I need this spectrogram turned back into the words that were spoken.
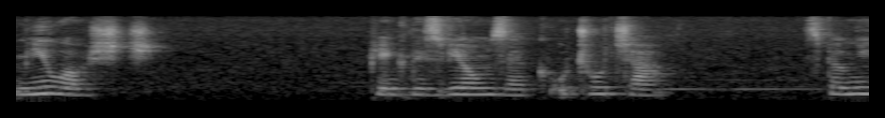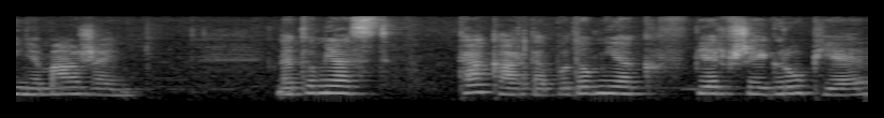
miłość, piękny związek, uczucia, spełnienie marzeń. Natomiast ta karta, podobnie jak w pierwszej grupie,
